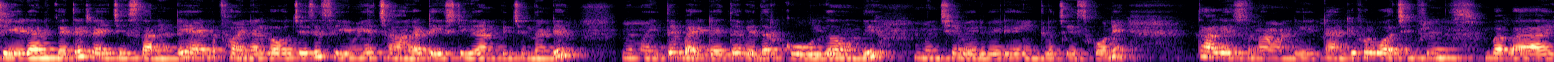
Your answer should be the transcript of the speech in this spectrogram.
చేయడానికైతే ట్రై చేస్తానండి. అండ్ ఫైనల్గా వచ్చేసి సేమియా చాలా టేస్టీగా అనిపించిందండి. మేమైతే బయట అయితే వెదర్ కూల్గా ఉంది. మంచిగా వేడివేడిగా ఇంట్లో చేసుకొని తాగేస్తున్నామండి. Thank you for watching friends. Bye.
